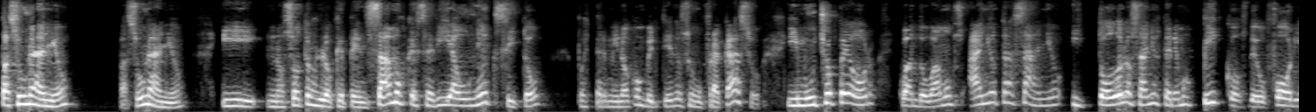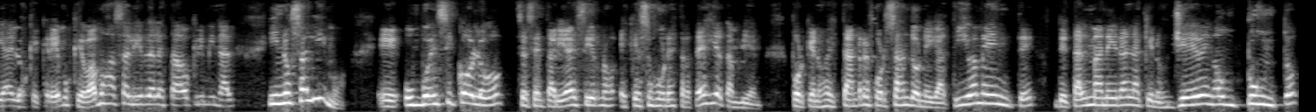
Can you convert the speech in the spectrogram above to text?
Pasó un año, pasó un año, y nosotros lo que pensamos que sería un éxito, pues terminó convirtiéndose en un fracaso. Y mucho peor cuando vamos año tras año y todos los años tenemos picos de euforia en los que creemos que vamos a salir del estado criminal y no salimos. Eh, un buen psicólogo se sentaría a decirnos, es que eso es una estrategia también, porque nos están reforzando negativamente de tal manera en la que nos lleven a un punto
